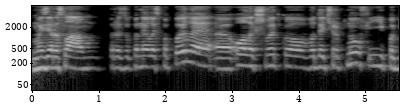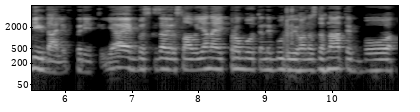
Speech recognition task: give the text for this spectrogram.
Ми з Ярославом призупинились, попили, е, Олег швидко води черпнув і побіг далі вперед. Я, як би сказав Ярославу, я навіть пробувати не буду його наздогнати, бо,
